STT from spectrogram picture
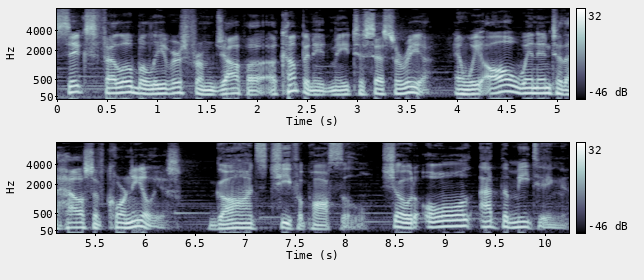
six fellow believers from Joppa accompanied me to Caesarea, and we all went into the house of Cornelius. God's chief apostle showed all at the meeting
